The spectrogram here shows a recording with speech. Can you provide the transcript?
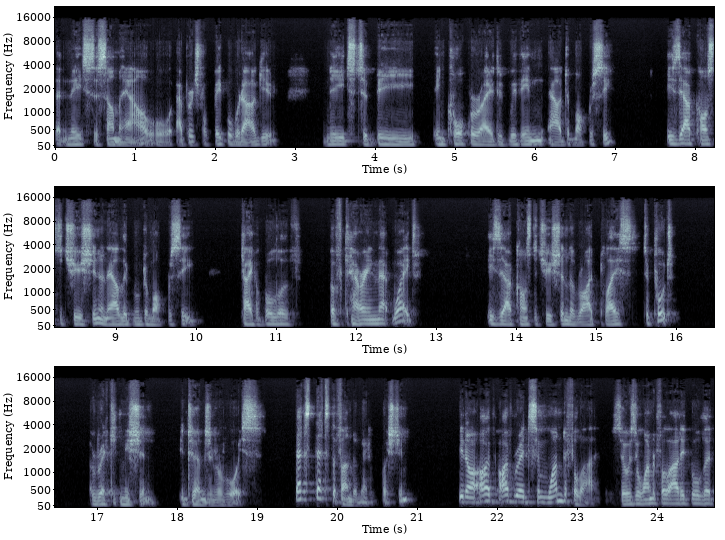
that needs to somehow, or Aboriginal people would argue, needs to be incorporated within our democracy. Is our constitution and our liberal democracy capable of, of carrying that weight? Is our constitution the right place to put a recognition in terms of a voice? That's that's the fundamental question. You know, I've I've read some wonderful articles. There was a wonderful article that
